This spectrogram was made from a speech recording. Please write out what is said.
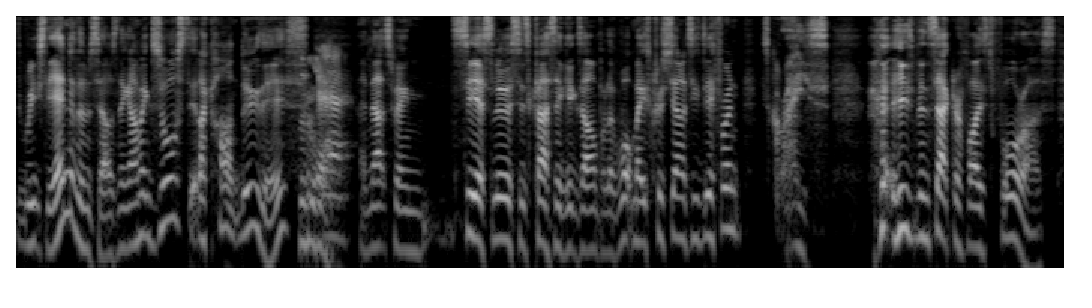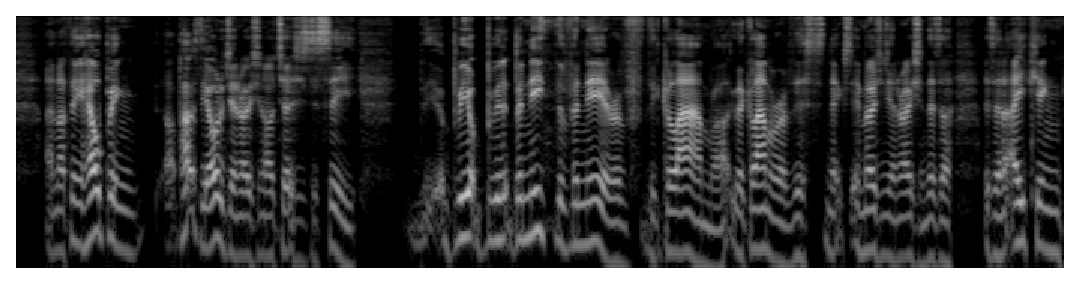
reach the end of themselves and think, I'm exhausted, I can't do this. Yeah. And that's when C.S. Lewis's classic example of what makes Christianity different is grace. He's been sacrificed for us. And I think helping uh, perhaps the older generation, in our churches, to see beneath the veneer of the glamour, the glamour of this next emerging generation, there's a there's an aching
